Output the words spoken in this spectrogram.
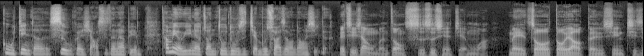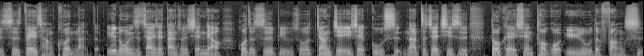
固定的四五个小时在那边，他们有一定的专注度是剪不出来这种东西的。因为其实像我们这种时事型的节目啊。每周都要更新，其实是非常困难的。因为如果你是像一些单纯闲聊，或者是比如说讲解一些故事，那这些其实都可以先透过预录的方式。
